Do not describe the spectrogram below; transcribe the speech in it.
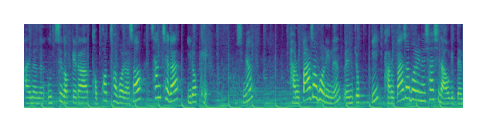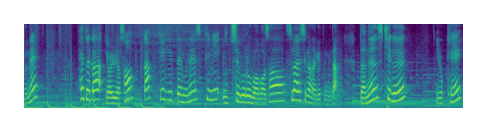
아니면 우측 어깨가 덮어쳐 버려서 상체가 이렇게 보시면 바로 빠져버리는 왼쪽이 바로 빠져버리는 샷이 나오기 때문에 헤드가 열려서 깎이기 때문에 스핀이 우측으로 먹어서 슬라이스가 나게 됩니다. 일단은 스틱을 이렇게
